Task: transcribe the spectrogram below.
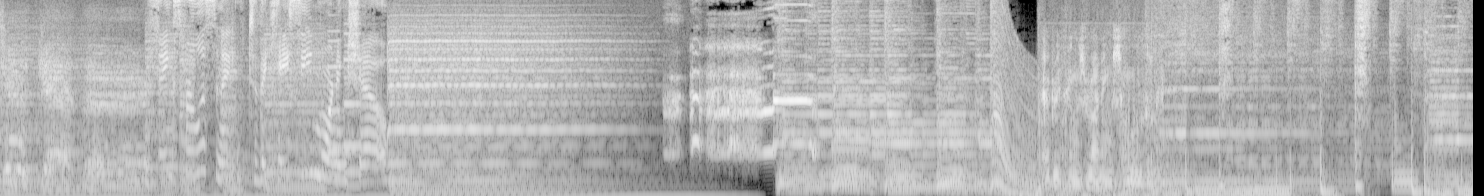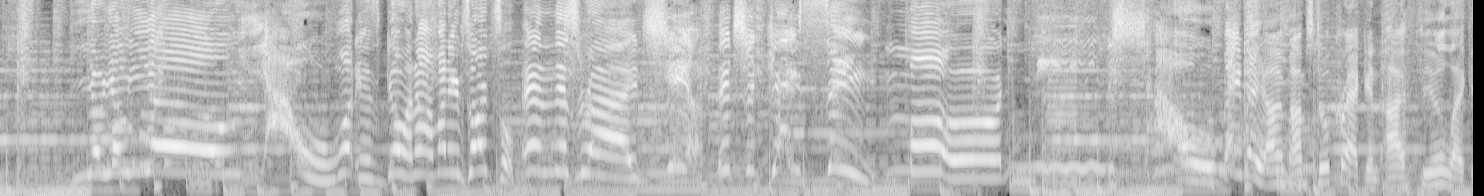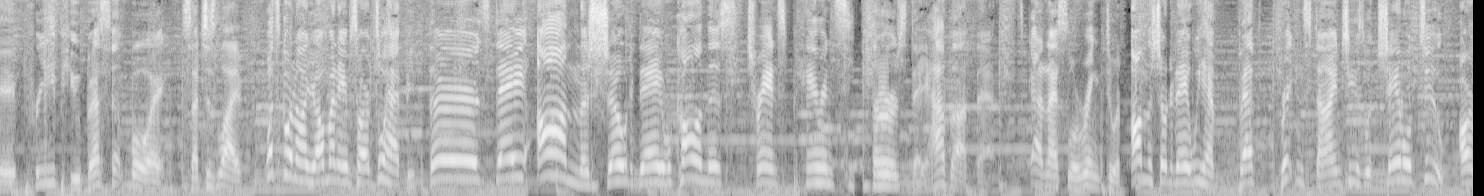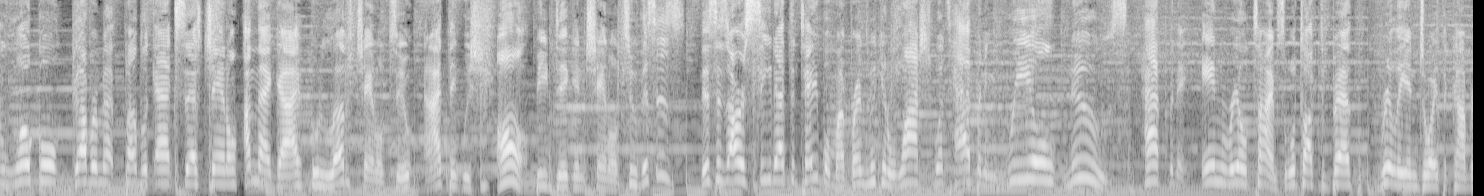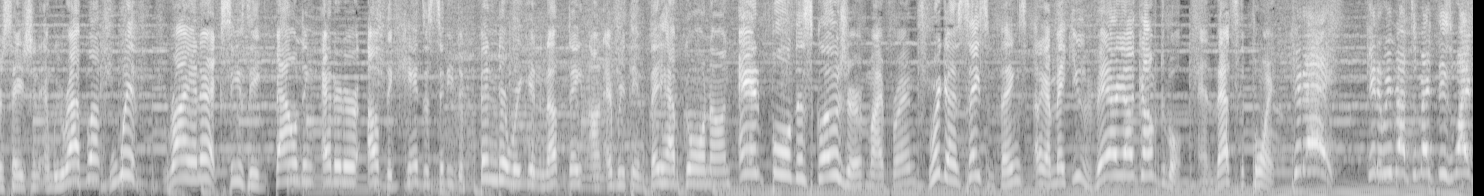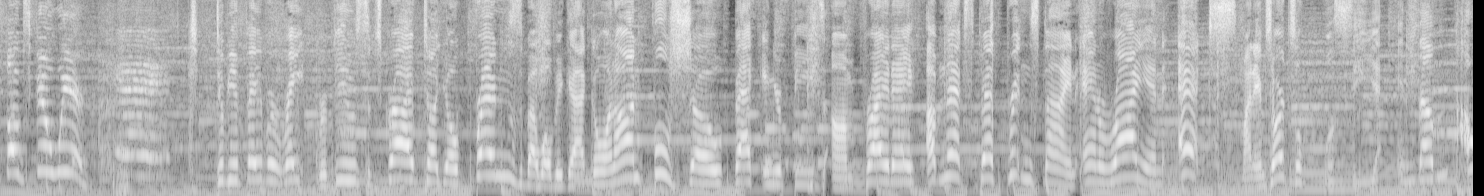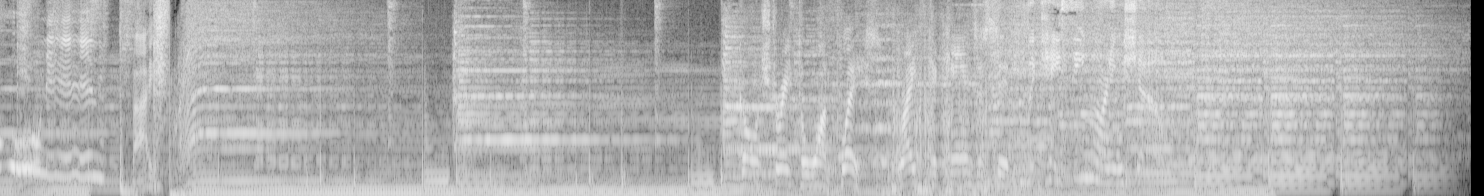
together. Thanks for listening to the KC Morning Show. Everything's running smoothly. Yo, yo, yo! Yo! What is going on? My name's Hartzell, and this ride, yeah, it's your KC Morning Show, baby! I'm, I'm still cracking. I feel like a prepubescent boy. Such is life. What's going on, y'all? My name's Hartzell. Happy Thursday on the show today. We're calling this Transparency Thursday. How about that? Got a nice little ring to it. On the show today, we have Beth Brittainstein. She is with Channel 2, our local government public access channel. I'm that guy who loves Channel 2, and I think we should all be digging Channel 2. This is this is our seat at the table, my friends. We can watch what's happening, real news happening in real time. So we'll talk to Beth. Really enjoyed the conversation, and we wrap up with Ryan X. He's the founding editor of the Kansas City Defender. We're getting an update on everything they have going on. And full disclosure, my friends, we're gonna say some things are gonna make you very uncomfortable, and that's the point. G'day! Get it? We about to make these white folks feel weird. Do me a favor, rate, review, subscribe, tell your friends about what we got going on. Full show back in your feeds on Friday. Up next, Beth Brittainstein and Ryan X. My name's Hartzell. We'll see you in the morning. Bye. Going straight to one place, right to Kansas City. The KC Morning Show.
